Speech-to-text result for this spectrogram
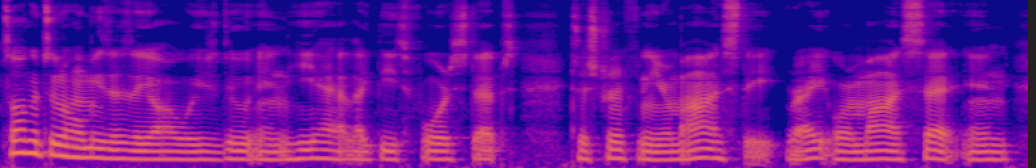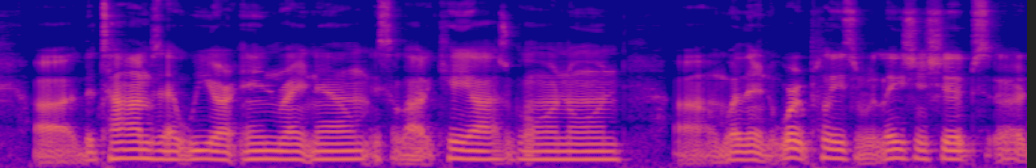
talking to the homies as they always do, and he had like these four steps to strengthen your mind state, right, or mindset. And uh, the times that we are in right now, it's a lot of chaos going on, um, whether in the workplace and relationships, or,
